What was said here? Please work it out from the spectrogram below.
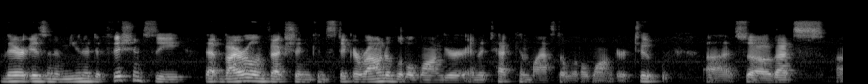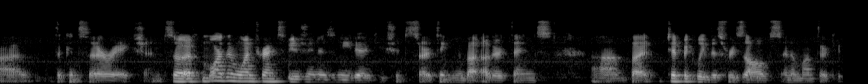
there is an immunodeficiency, that viral infection can stick around a little longer and the TEC can last a little longer too. Uh, so that's uh, the consideration. So if more than one transfusion is needed, you should start thinking about other things, uh, but typically this resolves in a month or two.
